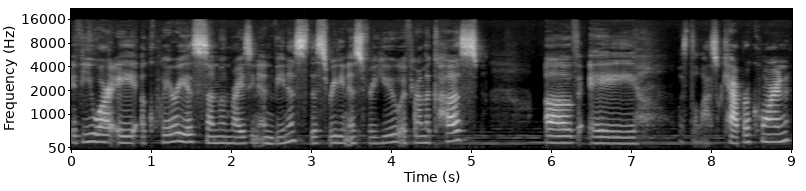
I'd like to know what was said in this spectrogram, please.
If you are a Aquarius, Sun, Moon, Rising, and Venus, this reading is for you. If you're on the cusp of a what's the last Capricorn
